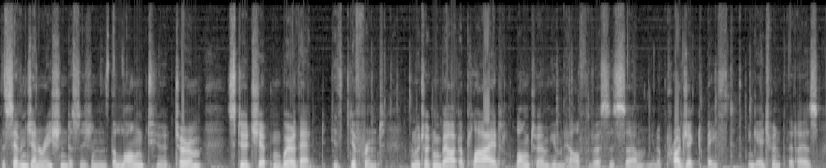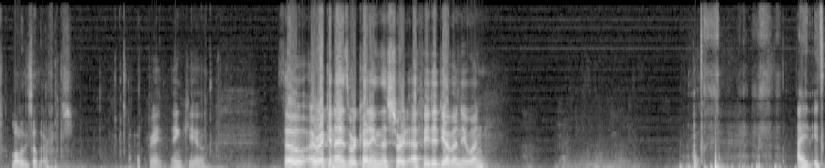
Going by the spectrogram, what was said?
the seven generation decisions, the long-term stewardship, and where that is different when we're talking about applied long-term human health versus, um, you know, project-based engagement that has a lot of these other efforts. Great, thank you. So I recognize we're cutting this short. Effie, did you have a new one? I, it's,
